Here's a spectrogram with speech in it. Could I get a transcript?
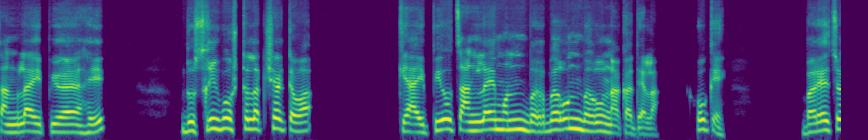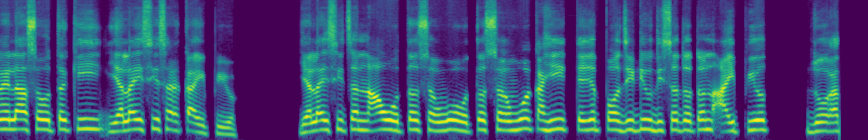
चांगला आय पी ओ आहे. दुसरी गोष्ट लक्षात ठेवा की आय पी ओ चांगला आहे म्हणून भरभरून भरू नका त्याला. ओके बऱ्याच वेळेला असं होतं की एल आय सी सारखा I P O L I सीचं नाव होतं सर्व होतं सर्व काही त्याच्यात पॉझिटिव्ह दिसत होतं आणि आय पी ओ जोरात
